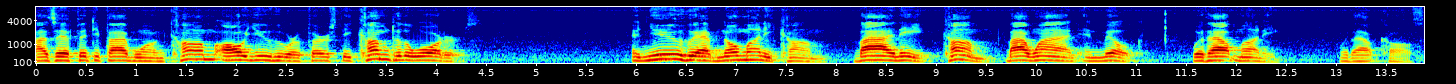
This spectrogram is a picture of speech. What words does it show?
Isaiah 55 1 Come, all you who are thirsty, come to the waters. And you who have no money, come. Buy and eat. Come, buy wine and milk without money, without cost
